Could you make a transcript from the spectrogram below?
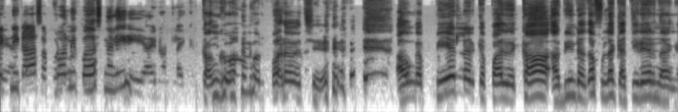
technically support for me personally I don't like கங்குவான்னு ஒரு படம் வச்சு அவங்க பேர்ல இருக்க பாது கா அப்படின்றத ஃபுல்லா கத்திட்டே இருந்தாங்க.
